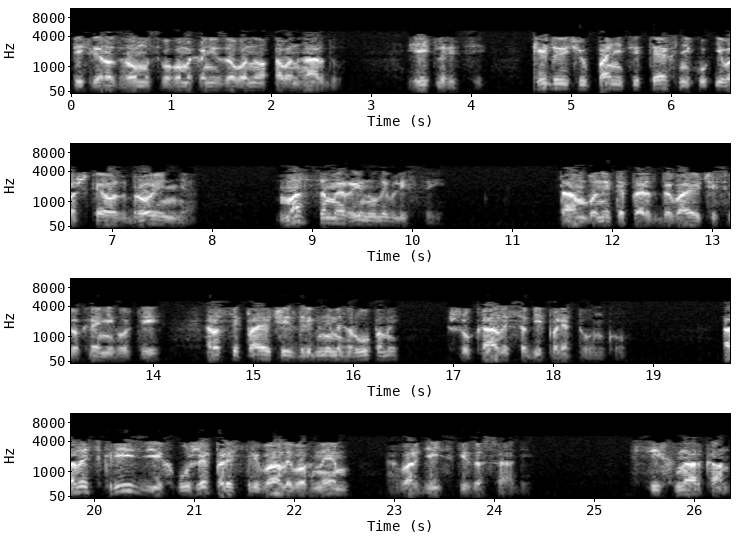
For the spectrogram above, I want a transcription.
Після розгрому свого механізованого авангарду гітлерівці, кидаючи в паніці техніку і важке озброєння, масами ринули в ліси. Там вони тепер, збиваючись в окремі гурти, розсипаючись дрібними групами, шукали собі порятунку. Але скрізь їх уже перестрівали вогнем гвардійські засади. Всіх на аркан,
